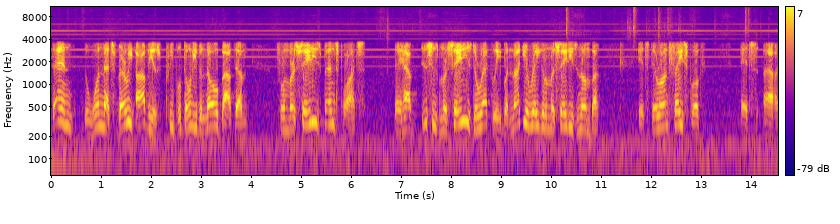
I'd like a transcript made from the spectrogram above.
Then the one that's very obvious, people don't even know about them, for Mercedes Benz parts. They have this is Mercedes directly, but not your regular Mercedes number. It's they're on Facebook. It's uh,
